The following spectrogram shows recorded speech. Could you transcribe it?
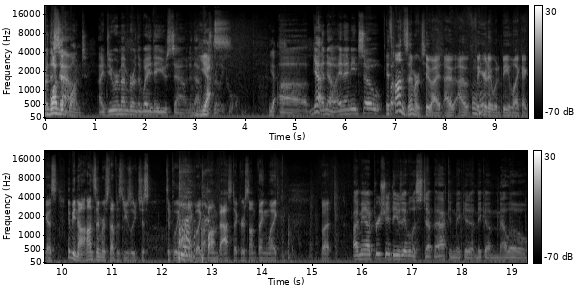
really the sound. one. I do remember the way they use sound, and that Yes. was really cool. Yes. Uh, yeah, no, and I mean, so It's but- Hans Zimmer too. I I, I Mm-hmm. figured it would be like I guess maybe not. Hans Zimmer stuff is usually just typically pretty like bombastic or something like. But I mean, I appreciate that he was able to step back and make it a, make a mellow,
